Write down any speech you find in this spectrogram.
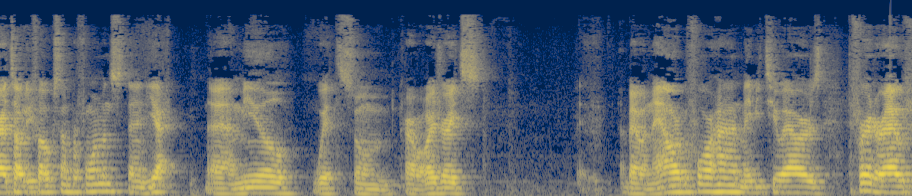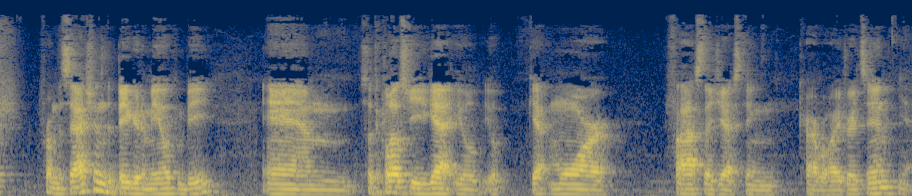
are totally focused on performance, then yeah, a meal with some carbohydrates about an hour beforehand, maybe two hours. The further out from the session, the bigger the meal can be. Um, so the closer you get, you'll you'll get more fast digesting carbohydrates in.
